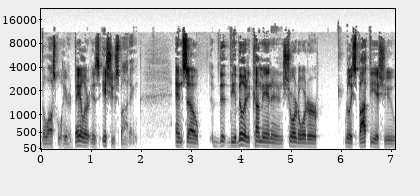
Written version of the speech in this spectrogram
the law school here at Baylor, is issue spotting. And so the, the ability to come in and in short order really spot the issue,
